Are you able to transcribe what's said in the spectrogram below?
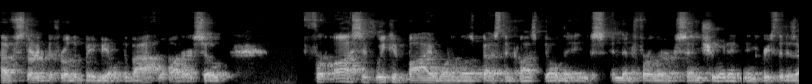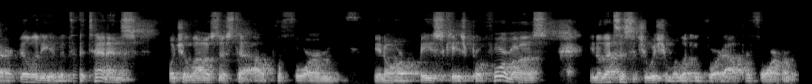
have started to throw the baby out with the bathwater. So for us, if we could buy one of those best in class buildings and then further accentuate it and increase the desirability of it to the tenants, which allows us to outperform you know, our base case pro formas, you know, that's the situation we're looking for to outperform.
